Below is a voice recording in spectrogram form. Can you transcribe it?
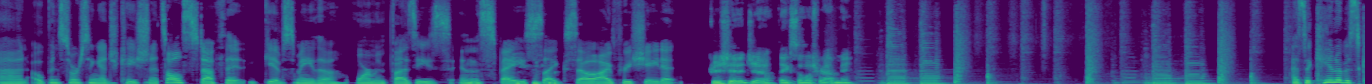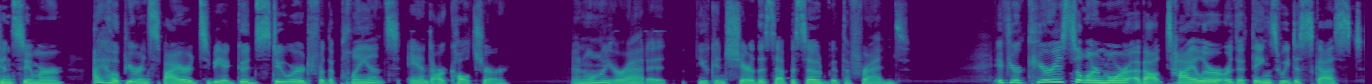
uh, open sourcing education. It's all stuff that gives me the warm and fuzzies in the space. like so, I appreciate it. Appreciate it, Joe. Thanks so much for having me. As a cannabis consumer, I hope you're inspired to be a good steward for the plant and our culture. And while you're at it, you can share this episode with a friend. If you're curious to learn more about Tyler or the things we discussed,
